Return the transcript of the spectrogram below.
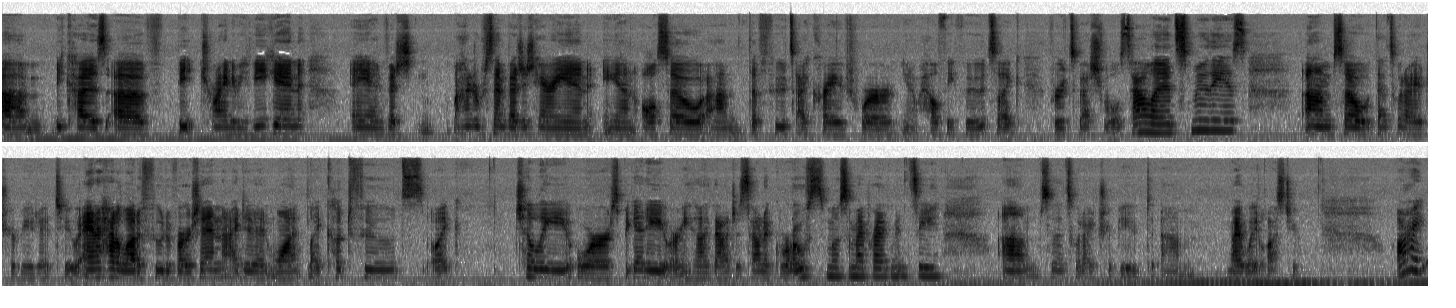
um, because of be, trying to be vegan and 100% vegetarian and also um, the foods I craved were you know healthy foods like fruits, vegetables, salads, smoothies. Um, so that's what I attribute it to. And I had a lot of food aversion. I didn't want like cooked foods like chili or spaghetti or anything like that. It just sounded gross most of my pregnancy. Um, so that's what I attribute um, my weight loss to. All right,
